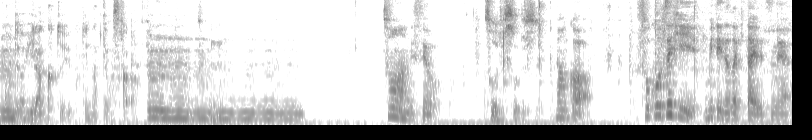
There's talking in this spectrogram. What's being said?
うん。個展を開くということになってますから。うんうんうんうんうんうんうんそうなんですよ。そうですそうです。なんかそこぜひ見ていただきたいですね。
